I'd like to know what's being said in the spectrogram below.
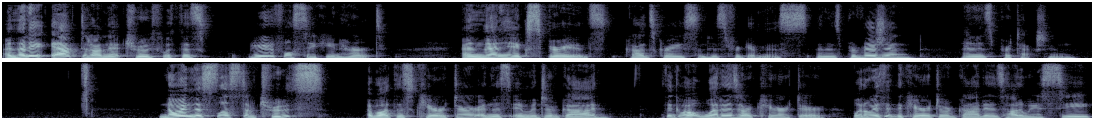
And then he acted on that truth with this beautiful seeking heart. And then he experienced God's grace and his forgiveness and his provision and his protection. Knowing this list of truths about this character and this image of God, think about what is our character? What do we think the character of God is? How do we see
